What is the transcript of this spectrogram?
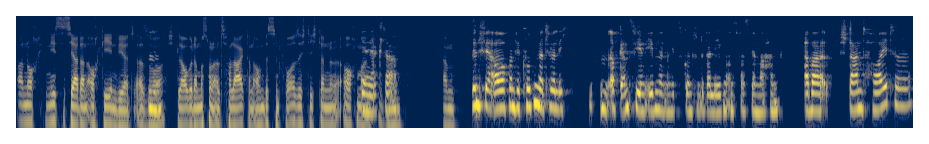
auch noch nächstes Jahr dann auch gehen wird. Also mhm. ich glaube, da muss man als Verlag dann auch ein bisschen vorsichtig dann auch mal ja, ja, sein. Ähm, Sind wir auch und wir gucken natürlich auf ganz vielen Ebenen in die Zukunft und überlegen uns, was wir machen. Aber Stand heute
